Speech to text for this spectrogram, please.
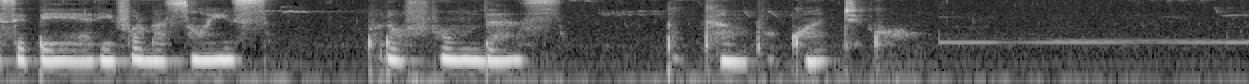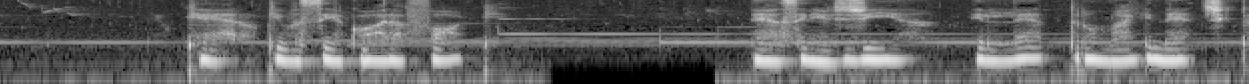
receber informações profundas do campo quântico. Quero que você agora foque nessa energia eletromagnética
